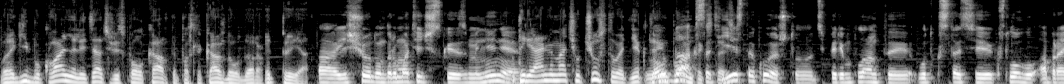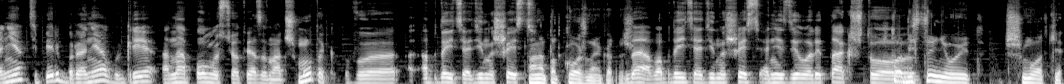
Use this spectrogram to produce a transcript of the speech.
враги буквально летят через пол карты после каждого удара. Это приятно. А, еще одно драматическое изменение. Ты реально начал чувствовать некоторые Ну да, импланты, кстати, кстати. есть такое, что теперь импланты... Вот, кстати, к слову о броне. Теперь броня в игре, она полностью отвязана от шмоток. В апдейте 1.6... Она подкожная, короче. Да, в апдейте 1.6 они сделали так, что... Что обесценивает шмотки.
